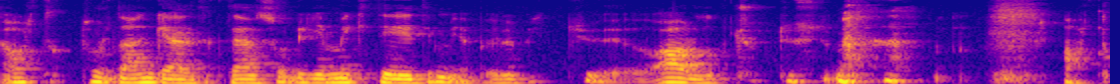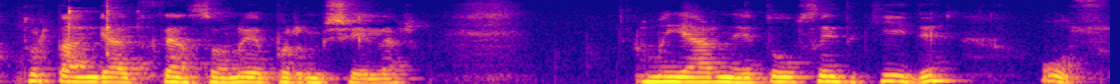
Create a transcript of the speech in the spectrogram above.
Artık turdan geldikten sonra yemek de yedim ya böyle bir ağırlık çöktü üstüme. Artık turdan geldikten sonra yaparım bir şeyler. Ama yarın evde olsaydık iyiydi. Olsun.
